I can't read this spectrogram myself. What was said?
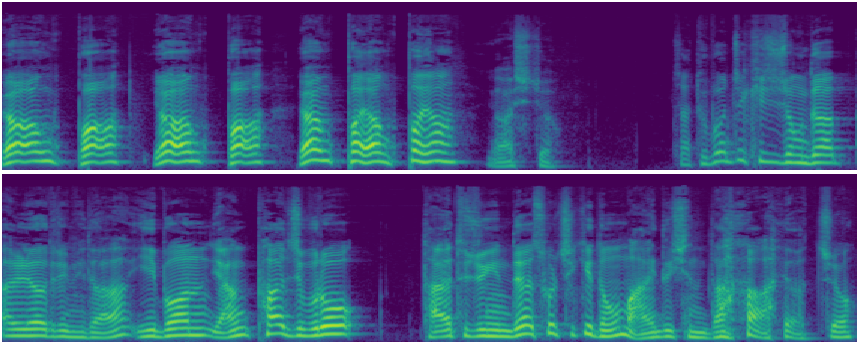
양파, 양파, 양파, 양파, 양. 아시죠? 자, 두 번째 퀴즈 정답 알려드립니다. 2번 양파즙으로 다이어트 중인데 솔직히 너무 많이 드신다. 였죠.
